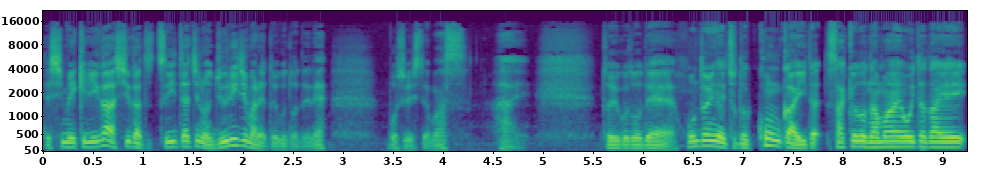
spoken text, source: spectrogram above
で締め切りが4月1日の12時までということでね募集してます。はい。ということで本当にねちょっと今回いた先ほど名前をいただい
